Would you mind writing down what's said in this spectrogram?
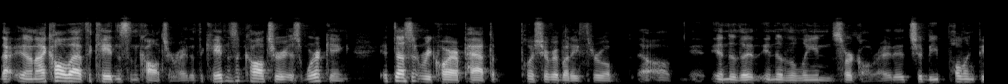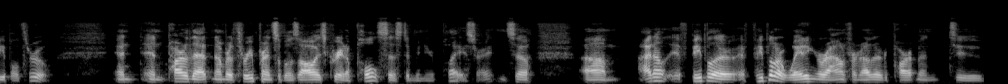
that, and I call that the cadence and culture, right? If the cadence and culture is working, it doesn't require Pat to push everybody through a, uh, into the into the lean circle, right? It should be pulling people through and and part of that number three principle is always create a pull system in your place right and so um, I don't. If people are if people are waiting around for another department to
